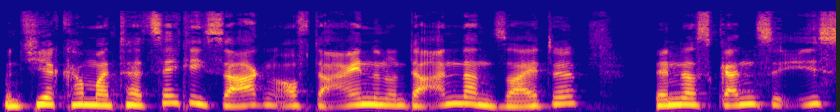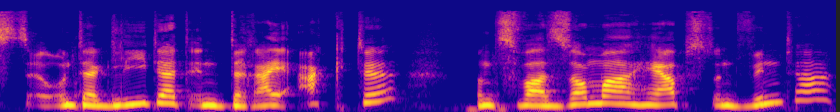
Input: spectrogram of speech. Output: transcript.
Und hier kann man tatsächlich sagen, auf der einen und der anderen Seite, denn das Ganze ist äh, untergliedert in drei Akte, und zwar Sommer, Herbst und Winter.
